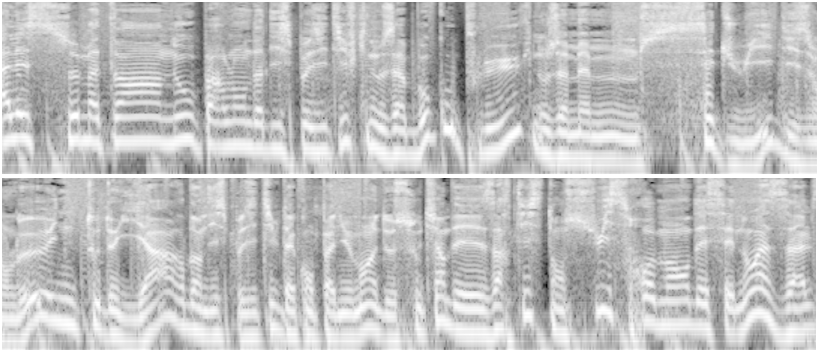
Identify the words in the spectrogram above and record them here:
Allez, ce matin, nous parlons d'un dispositif qui nous a beaucoup plu, qui nous a même séduit, disons-le, Into the Yard, un dispositif d'accompagnement et de soutien des artistes en Suisse romande. Et c'est Noah Zals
